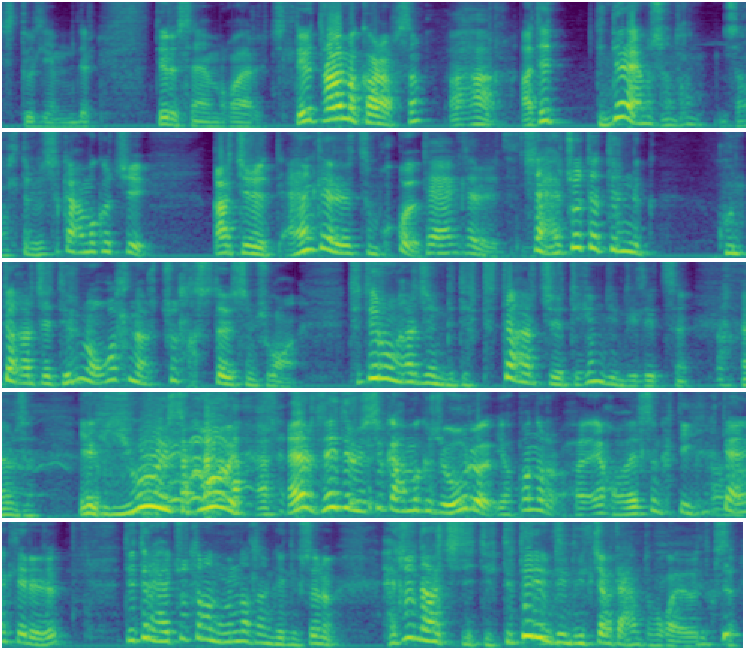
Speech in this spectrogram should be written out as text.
Сэтгүүл юм дээр. Тэр сайн амар гоё харагдчихлаа. Тэгээ drama car авсан. Аха. А тэгээд тэн дээр амар сонхон сонголт төр хамаагүй чи гарч ирээд англиар ярьсан бохгүй юу? Тэ англиар ярьсан. Чи хажуудаа тэр нэг хүнтэй гарч тэр нь угуул нь орчуулах хэрэгтэй байсан юм шиг байна. Тэр тэр хүн гарч ирээд дэвтэртэй гарч ирээд юм дэмдэглээдсэн. Амар яг юу эсгүй. Амар тэр өсөг хамаг гэж өөрөө японоор яг хойлсон гэдэг ихэнхдээ англиар яриад. Тэр тэр хажуудлага нь хүн болгоо ингэ нэгсэн хажууд нь гарч дэвтэр дээр юм дэмдэглэж байгаад хамт бугаа яваад гэсэн.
